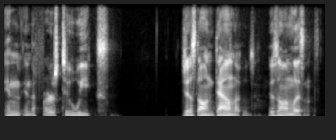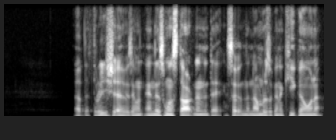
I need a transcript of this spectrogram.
in in the first two weeks, just on downloads, just on listens of the three shows, and, and this one's starting in the day, so the numbers are going to keep going up.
